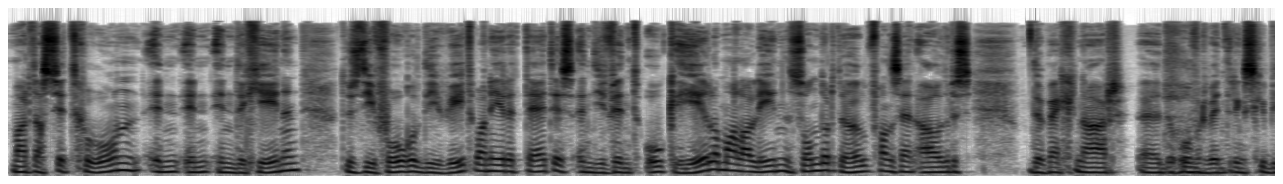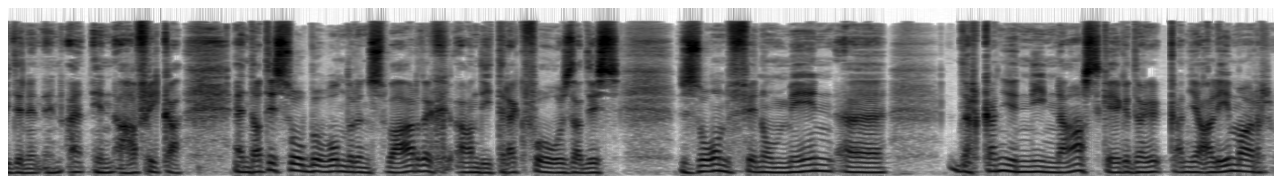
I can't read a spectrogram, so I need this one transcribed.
Maar dat zit gewoon in, in, in de genen. Dus die vogel die weet wanneer het tijd is en die vindt ook helemaal alleen, zonder de hulp van zijn ouders, de weg naar uh, de overwinteringsgebieden in, in, in Afrika. En dat is zo bewonderenswaardig aan die trekvogels. Dat is zo'n fenomeen. daar kan je niet naast kijken. Daar kan je alleen maar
